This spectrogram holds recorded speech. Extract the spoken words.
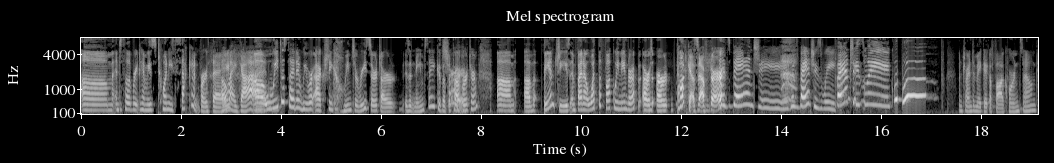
um, and to celebrate Tammy's 22nd birthday. oh my god. Uh, we decided we were actually going to research our is it namesake is that Sure. the proper term um, of banshees and find out what the fuck we named our our, our podcast after. it's Banshees. It's Banshees week. Banshees Week. Whoop whoop. I'm trying to make like a foghorn sound.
